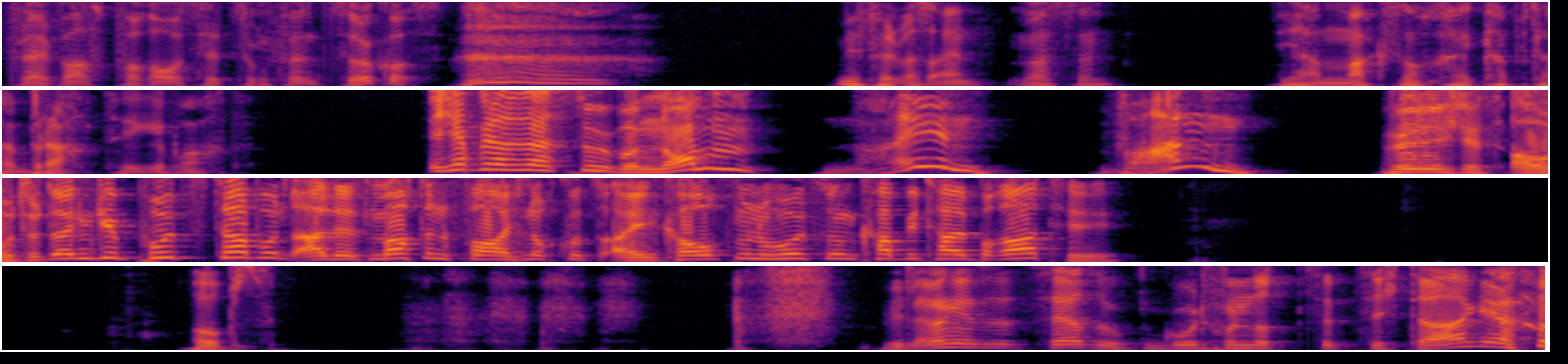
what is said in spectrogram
Vielleicht war es Voraussetzung für einen Zirkus. Mir fällt was ein. Was denn? Die haben Max noch kein Kapital Bra-Tee gebracht. Ich habe gedacht, das hast du übernommen. Nein! Wann? Wenn ich das Auto dann geputzt habe und alles macht, dann fahre ich noch kurz einkaufen und hol so einen Kapital Brattee. Ups. Wie lange ist es jetzt her? So gut 170 Tage?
